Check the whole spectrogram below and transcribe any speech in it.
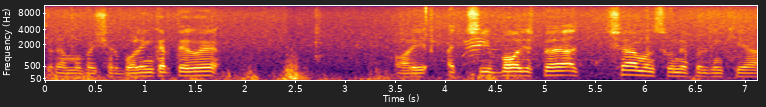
तरह मुबशर बॉलिंग करते हुए और ये अच्छी बॉल जिस पर अच्छा मंसूर ने फील्डिंग किया।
